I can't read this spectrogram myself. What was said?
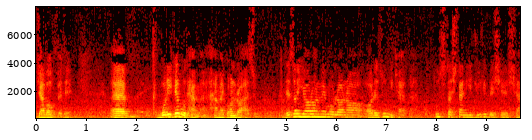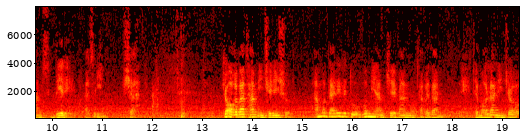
جواب بده. بریده بود هم همگان را از او. لذا یاران مولانا آرزو می‌کردن دوست داشتن یه جوری بشه شمس بره از این شهر. که عاقبت هم این چنین شد. اما دلیل دومی هم که من معتقدم احتمالا اینجا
